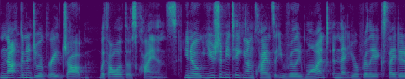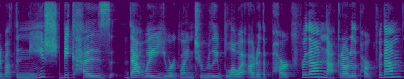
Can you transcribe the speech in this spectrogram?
not going to do a great job with all of those clients. You know, you should be taking on clients that you really want and that you're really excited about the niche because that way you are going to really blow it out of the park for them, knock it out of the park for them,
